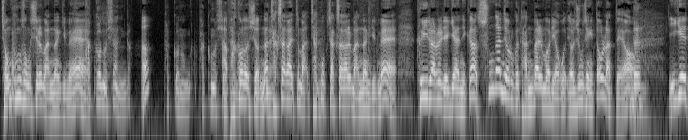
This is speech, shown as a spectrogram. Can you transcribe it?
정풍송 씨를 만난 김에 박건호 씨 아닌가? 어? 박건호 박건호 씨. 아 박건호 씨였나? 네. 작사가 하여튼 작곡 네. 작사가를 만난 김에 그 일화를 얘기하니까 순간적으로 그 단발머리 여, 여중생이 떠올랐대요. 네. 이게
